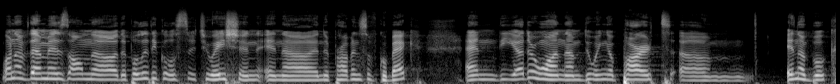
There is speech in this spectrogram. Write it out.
One of them is on uh, the political situation in, uh, in the province of Quebec, and the other one, I'm doing a part um, in a book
